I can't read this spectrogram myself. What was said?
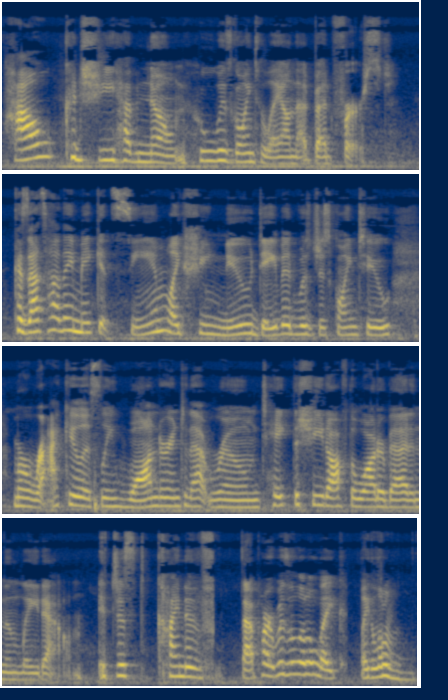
How could she have known who was going to lay on that bed first? Because that's how they make it seem like she knew David was just going to miraculously wander into that room, take the sheet off the waterbed, and then lay down. It just kind of, that part was a little like, like a little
